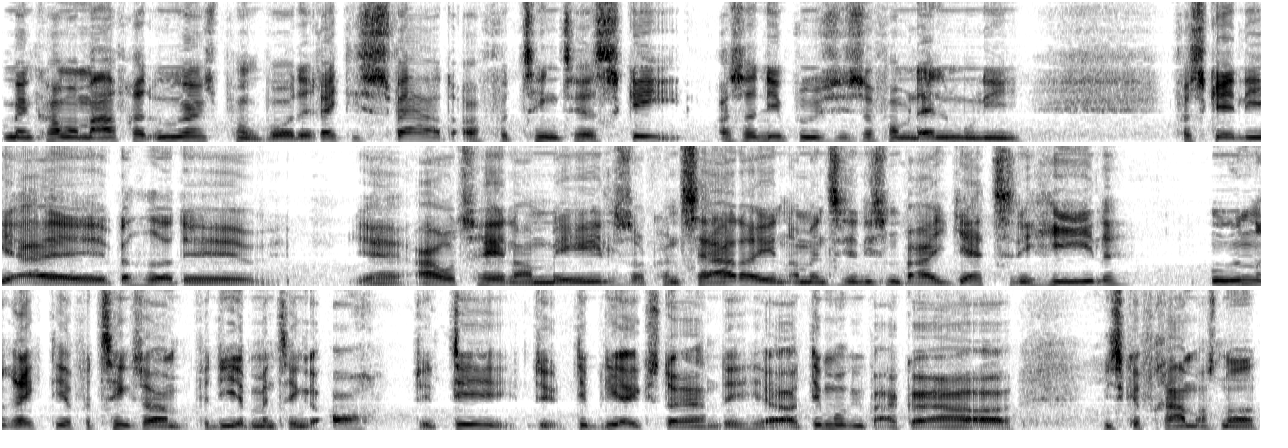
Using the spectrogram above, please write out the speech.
man kommer meget fra et udgangspunkt, hvor det er rigtig svært at få ting til at ske, og så lige pludselig så får man alle mulige forskellige øh, hvad hedder det, ja, aftaler og mails og koncerter ind, og man siger ligesom bare ja til det hele, uden rigtig at få tænkt sig om, fordi at man tænker, åh, oh, det, det, det, det bliver ikke større end det her, og det må vi bare gøre, og vi skal frem og sådan noget.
